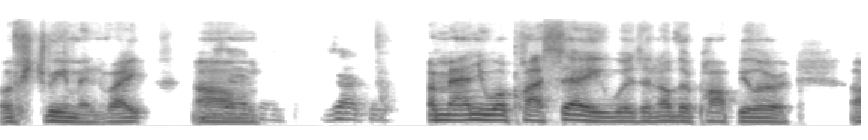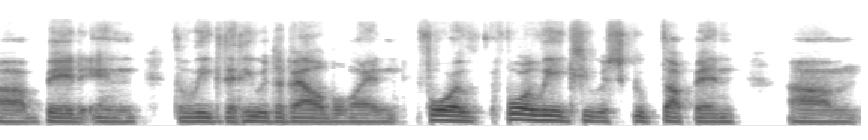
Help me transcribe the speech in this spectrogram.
of streaming, right? Um, Exactly. exactly. Emmanuel Clase was another popular uh, bid in the league that he was available in. Four four leagues he was scooped up in um,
